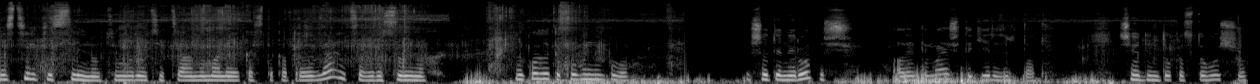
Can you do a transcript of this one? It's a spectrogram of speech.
Настільки сильно в цьому році ця аномалія якась така проявляється в рослинах. Ніколи такого не було. І що ти не робиш, але ти маєш такий результат. Ще один доказ того, що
